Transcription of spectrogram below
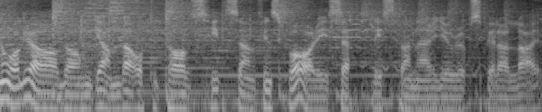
Några av de gamla 80-talshitsen finns kvar i setlistan när Europe spelar live.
